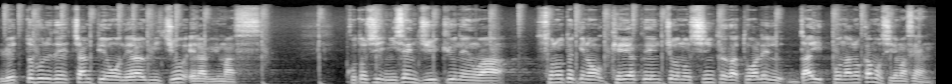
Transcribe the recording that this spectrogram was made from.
レッドブルでチャンピオンを狙う道を選びます。今年2019年はその時の契約延長の進化が問われる第一歩なのかもしれません。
